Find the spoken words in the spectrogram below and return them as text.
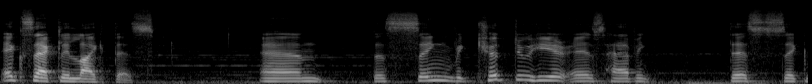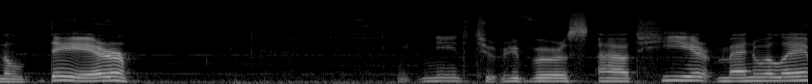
exactly like this. And the thing we could do here is having this signal there. We need to reverse out here manually.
